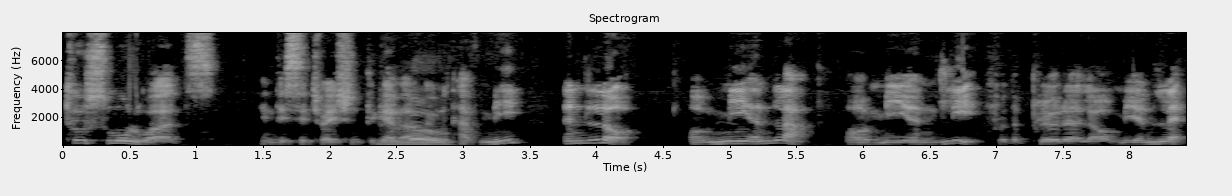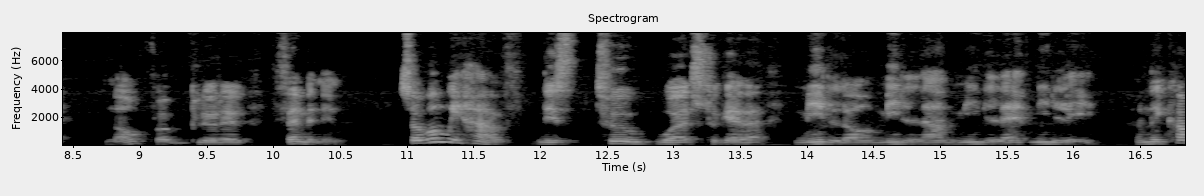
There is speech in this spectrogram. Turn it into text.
two small words in this situation together. We would have me and lo, or me and la, or me and li for the plural, or me and le, no, for plural feminine. So when we have these two words together, millo, mila, mille, milli, when they come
